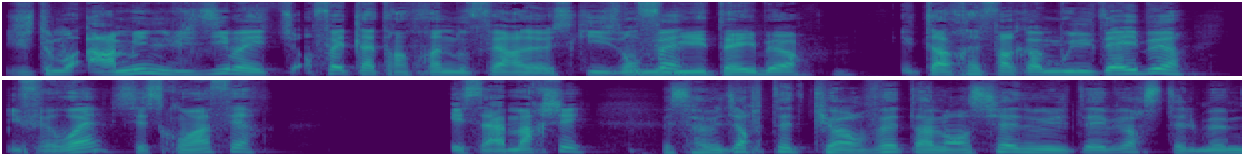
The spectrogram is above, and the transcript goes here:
Justement, Armin lui dit en fait, là, t'es en train de nous faire euh, ce qu'ils ont fait. Willy Tiber. Et t'es en train de faire comme Willy Tiber. Il fait ouais, c'est ce qu'on va faire. Et ça a marché. Et ça veut dire peut-être qu'en fait, à l'ancienne, Willy Tiber, c'était le même.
